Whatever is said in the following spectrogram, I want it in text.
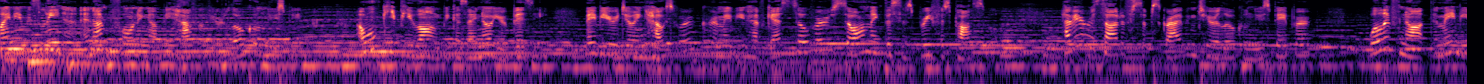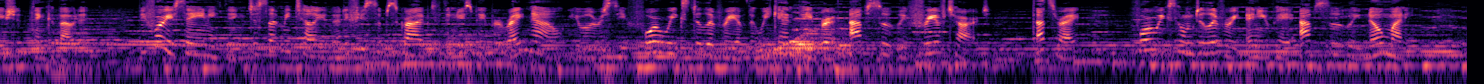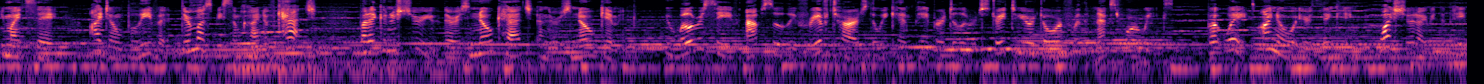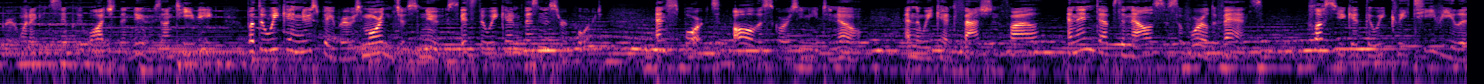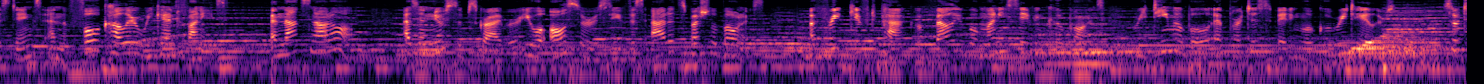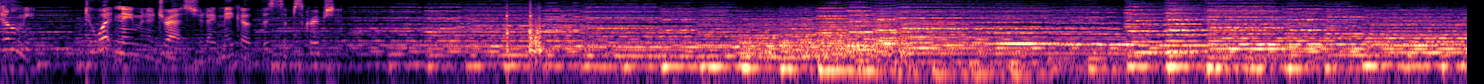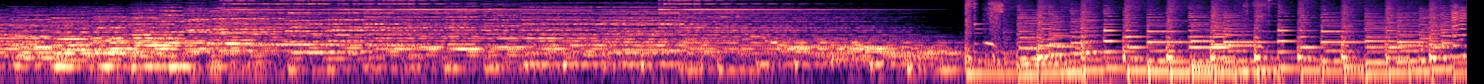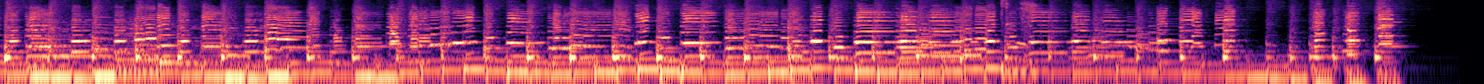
my name is Lena, and I'm phoning on behalf of your local newspaper. I won't keep you long because I know you're busy. Maybe you're doing housework, or maybe you have guests over, so I'll make this as brief as possible. Have you ever thought of subscribing to your local newspaper? Well, if not, then maybe you should think about it. Before you say anything, just let me tell you that if you subscribe to the newspaper right now, you will receive four weeks' delivery of the weekend paper absolutely free of charge. That's right, four weeks home delivery, and you pay absolutely no money. You might say, I don't believe it. There must be some kind of catch. But I can assure you there is no catch and there is no gimmick. You will receive absolutely free of charge the weekend paper delivered straight to your door for the next four weeks. But wait, I know what you're thinking. Why should I read the paper when I can simply watch the news on TV? But the weekend newspaper is more than just news, it's the weekend business report. And sports, all the scores you need to know. And the weekend fashion file, an in depth analysis of world events. Plus, you get the weekly TV listings and the full color weekend funnies. And that's not all. As a new subscriber, you will also receive this added special bonus a free gift pack of valuable money saving coupons redeemable at participating local retailers. So tell me, to what name and address should I make out this subscription?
